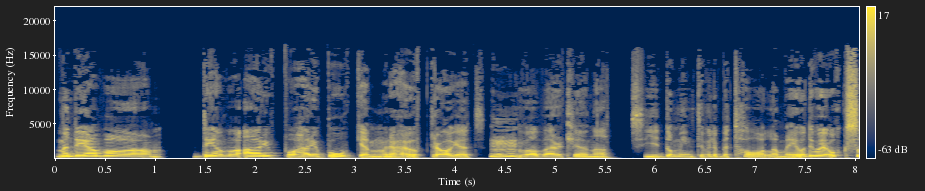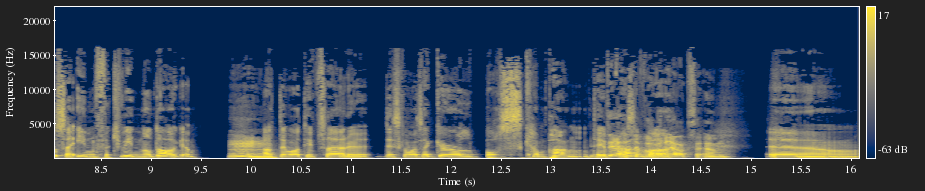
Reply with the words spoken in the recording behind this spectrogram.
Men det jag, var, det jag var arg på här i boken med det här uppdraget var verkligen att de inte ville betala mig. Och det var ju också så här inför kvinnodagen. Mm. Att det var typ så här, det ska vara en så girl boss-kampanj. Typ. Det hade varit det också. Mm. Eh,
